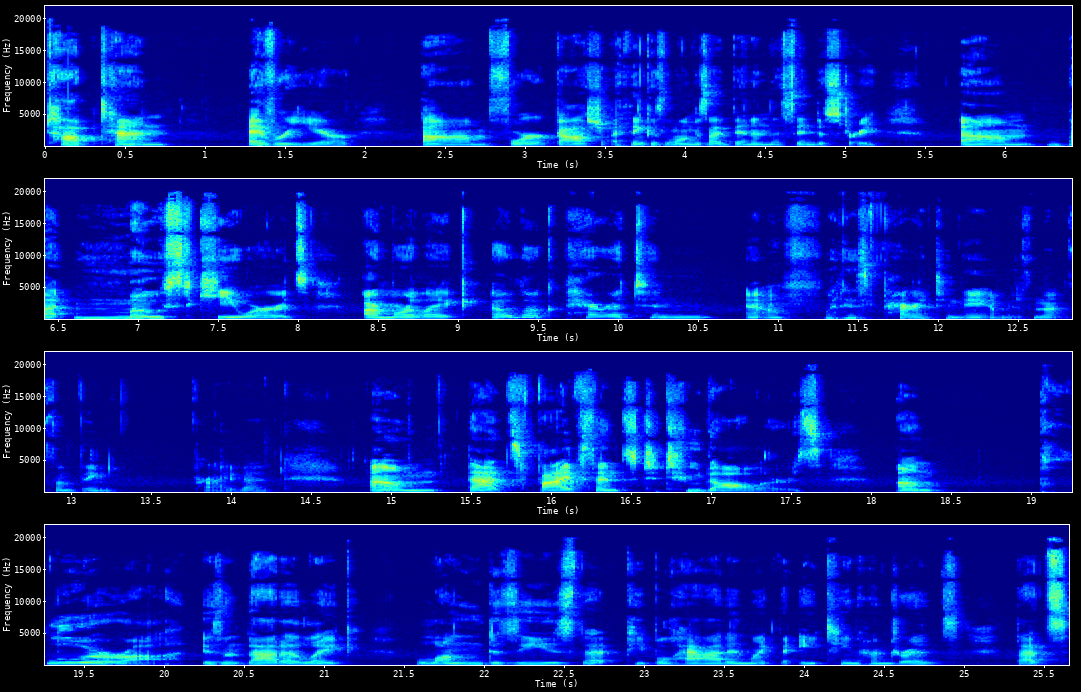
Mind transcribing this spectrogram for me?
top 10 every year um, for gosh, I think as long as I've been in this industry. Um, but most keywords are more like, oh, look, periton. Oh, what is peritoneum? Isn't that something private? Um, that's five cents to two dollars. Um, pleura, isn't that a like lung disease that people had in like the 1800s? That's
